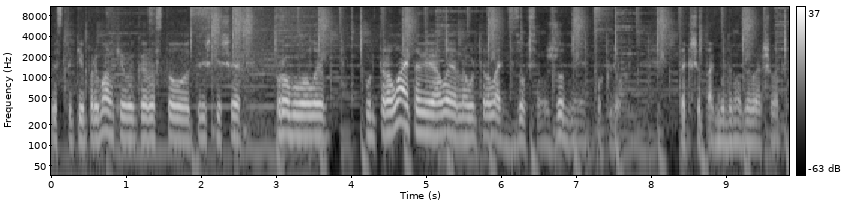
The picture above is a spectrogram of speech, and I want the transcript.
Ось такі приманки використовували. Трішки ще пробували ультралайтові, але на ультралайт зовсім жодної покльовки. Так що так, будемо завершувати.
